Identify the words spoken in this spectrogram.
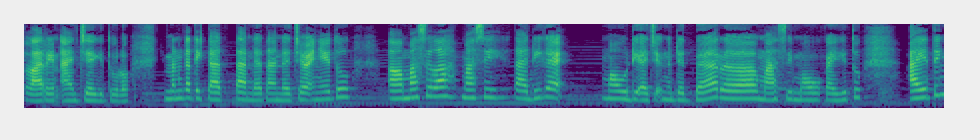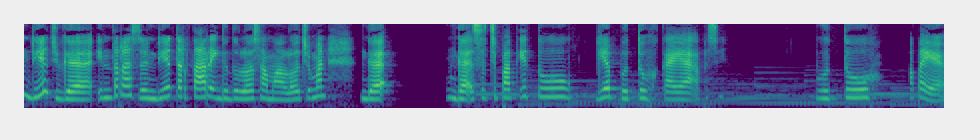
kelarin aja gitu loh. Cuman ketika tanda-tanda ceweknya itu uh, masih lah masih tadi kayak mau diajak ngedate bareng masih mau kayak gitu I think dia juga interest dan dia tertarik gitu loh sama lo. Cuman nggak nggak secepat itu. Dia butuh kayak apa sih? Butuh apa ya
